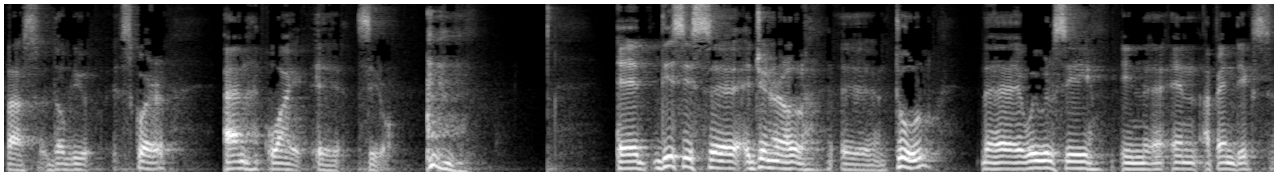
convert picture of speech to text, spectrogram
plus w square and y 0. This is a general tool uh, we will see in an uh, appendix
